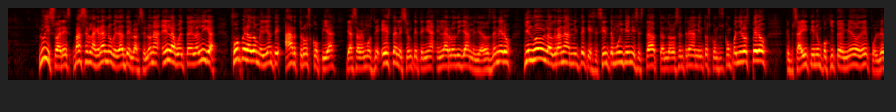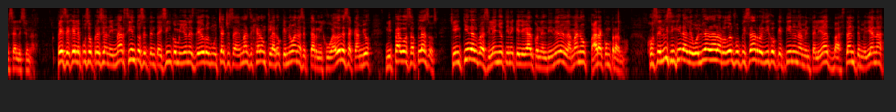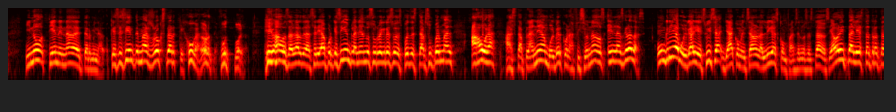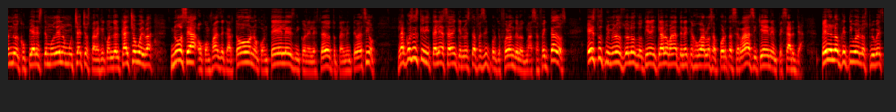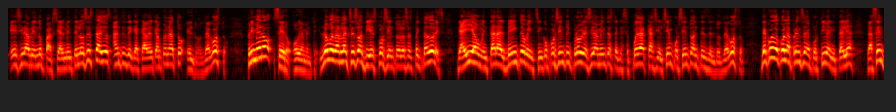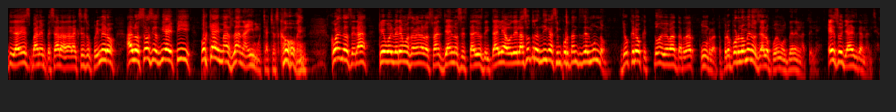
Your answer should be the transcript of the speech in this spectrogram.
Luis Suárez va a ser la gran novedad del Barcelona en la vuelta de la liga. Fue operado mediante artroscopía, ya sabemos de esta lesión que tenía en la rodilla a mediados de enero, y el nuevo Blaugrana admite que se siente muy bien y se está adaptando a los entrenamientos con sus compañeros, pero que pues ahí tiene un poquito de miedo de volverse a lesionar. PSG le puso precio a Neymar, 175 millones de euros muchachos, además dejaron claro que no van a aceptar ni jugadores a cambio ni pagos a plazos. Quien quiera al brasileño tiene que llegar con el dinero en la mano para comprarlo. José Luis Higuera le volvió a dar a Rodolfo Pizarro y dijo que tiene una mentalidad bastante mediana y no tiene nada determinado, que se siente más rockstar que jugador de fútbol. Y vamos a hablar de la Serie A porque siguen planeando su regreso después de estar súper mal. Ahora hasta planean volver con aficionados en las gradas. Hungría, Bulgaria y Suiza ya comenzaron las ligas con fans en los estados y ahora Italia está tratando de copiar este modelo muchachos para que cuando el calcio vuelva no sea o con fans de cartón o con teles ni con el estadio totalmente vacío. La cosa es que en Italia saben que no está fácil porque fueron de los más afectados. Estos primeros duelos lo tienen claro, van a tener que jugarlos a puertas cerradas si quieren empezar ya. Pero el objetivo de los clubes es ir abriendo parcialmente los estadios antes de que acabe el campeonato el 2 de agosto. Primero, cero, obviamente. Luego darle acceso a 10% de los espectadores. De ahí aumentar al 20 o 25% y progresivamente hasta que se pueda casi el 100% antes del 2 de agosto. De acuerdo con la prensa deportiva en Italia, las entidades van a empezar a dar acceso primero a los socios VIP, porque hay más lana ahí, muchachos, ¿cómo ven? ¿Cuándo será que volveremos a ver a los fans ya en los estadios de Italia o de las otras ligas importantes del mundo? Yo creo que todavía va a tardar un rato, pero por lo menos ya lo podemos ver en la tele. Eso ya es ganancia.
